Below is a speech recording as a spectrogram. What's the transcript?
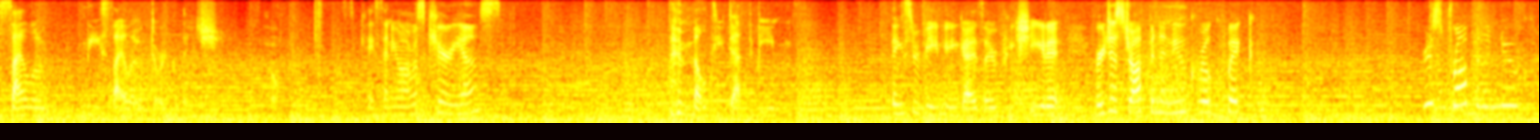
silo, the silo door glitch. So, in case anyone was curious. Melty death beams. Thanks for being here, you guys. I appreciate it. We're just dropping a nuke real quick. We're just dropping a nuke.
